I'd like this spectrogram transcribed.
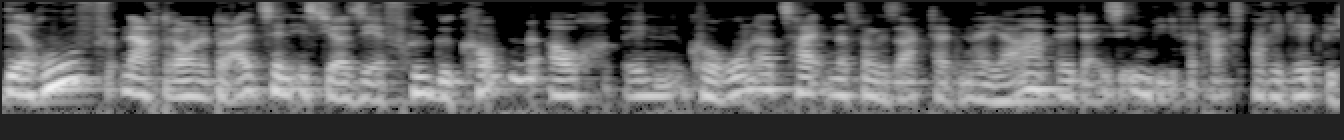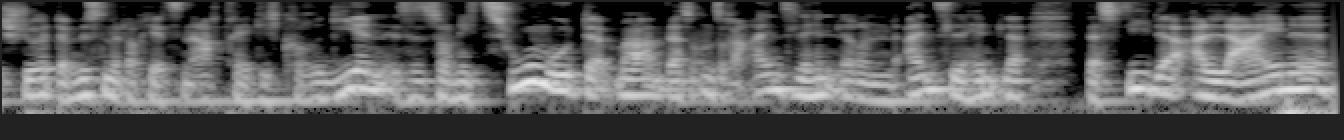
Der Ruf nach 313 ist ja sehr früh gekommen, auch in Corona-Zeiten, dass man gesagt hat, naja, äh, da ist irgendwie die Vertragsparität gestört, da müssen wir doch jetzt nachträglich korrigieren. Es ist doch nicht zumutbar, dass unsere Einzelhändlerinnen und Einzelhändler, dass die da alleine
